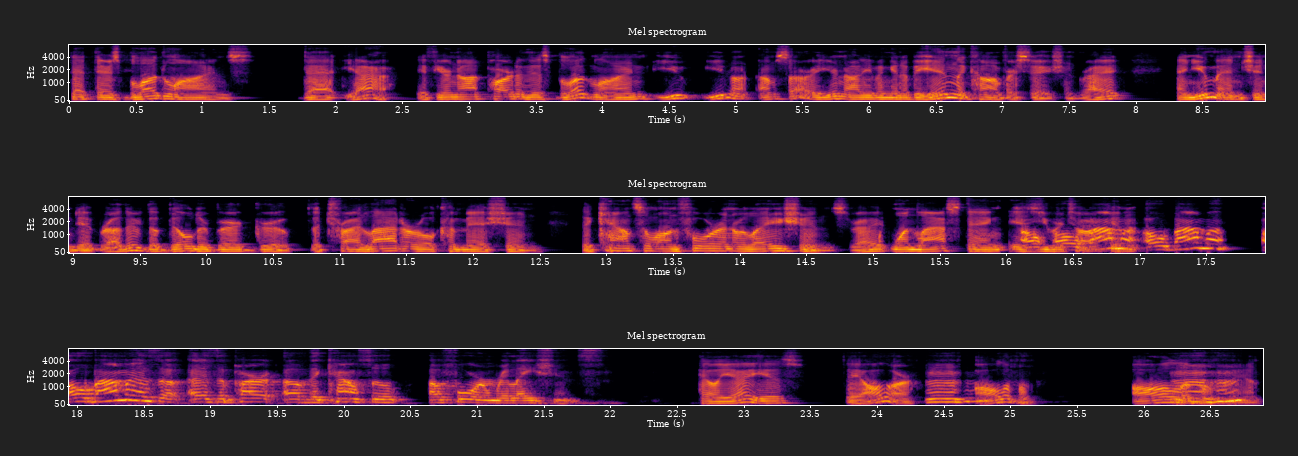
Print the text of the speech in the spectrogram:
that there's bloodlines that yeah, if you're not part of this bloodline, you you don't I'm sorry, you're not even going to be in the conversation, right? And you mentioned it, brother, the Bilderberg group, the Trilateral Commission, the Council on Foreign Relations, right? One last thing is oh, you were Obama, talking Obama Obama is a is a part of the Council of Foreign Relations. Hell yeah, he is. They all are. Mm-hmm. All of them. All mm-hmm. of them, man.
